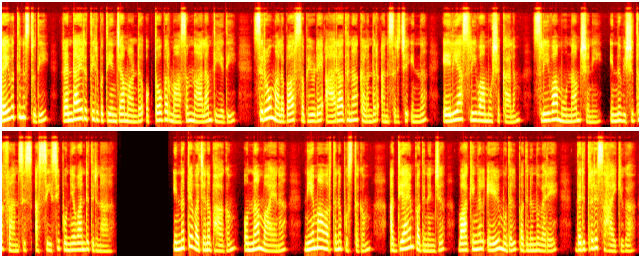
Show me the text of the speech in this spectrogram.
ദൈവത്തിന് സ്തുതി. രണ്ടായിരത്തി ഇരുപത്തിയഞ്ചാം ആണ്ട് ഒക്ടോബർ മാസം നാലാം തീയതി സിറോ മലബാർ സഭയുടെ ആരാധനാ കലണ്ടർ അനുസരിച്ച് ഇന്ന് ഏലിയ സ്ലീവാമൂശക്കാലം സ്ലീവ മൂന്നാം ശനി ഇന്ന് വിശുദ്ധ ഫ്രാൻസിസ് അസ്സീസി പുണ്യവാന്റെ തിരുനാൾ. ഇന്നത്തെ വചനഭാഗം ഒന്നാം വായന നിയമാവർത്തന പുസ്തകം അധ്യായം പതിനഞ്ച് വാക്യങ്ങൾ ഏഴ് മുതൽ പതിനൊന്ന് വരെ ദരിദ്രരെ സഹായിക്കുക.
